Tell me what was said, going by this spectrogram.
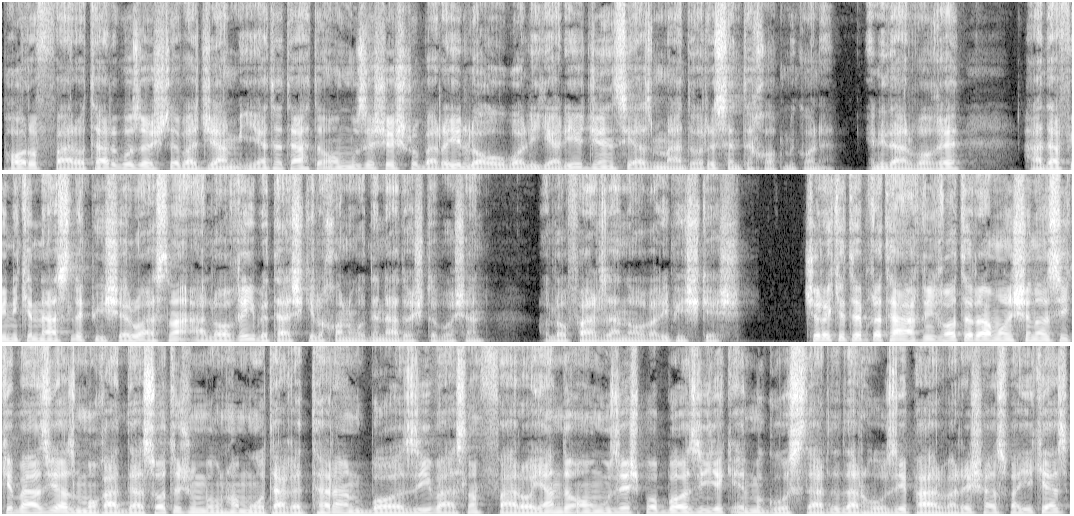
پا رو فراتر گذاشته و جمعیت تحت آموزشش رو برای لاوبالیگری جنسی از مدارس انتخاب می‌کنه. یعنی در واقع هدف اینه که نسل پیش رو اصلا علاقه ای به تشکیل خانواده نداشته باشن. حالا فرزند آوری پیشکش. چرا که طبق تحقیقات روانشناسی که بعضی از مقدساتشون به اونها معتقدترن بازی و اصلا فرایند آموزش با بازی یک علم گسترده در حوزه پرورش هست و یکی از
